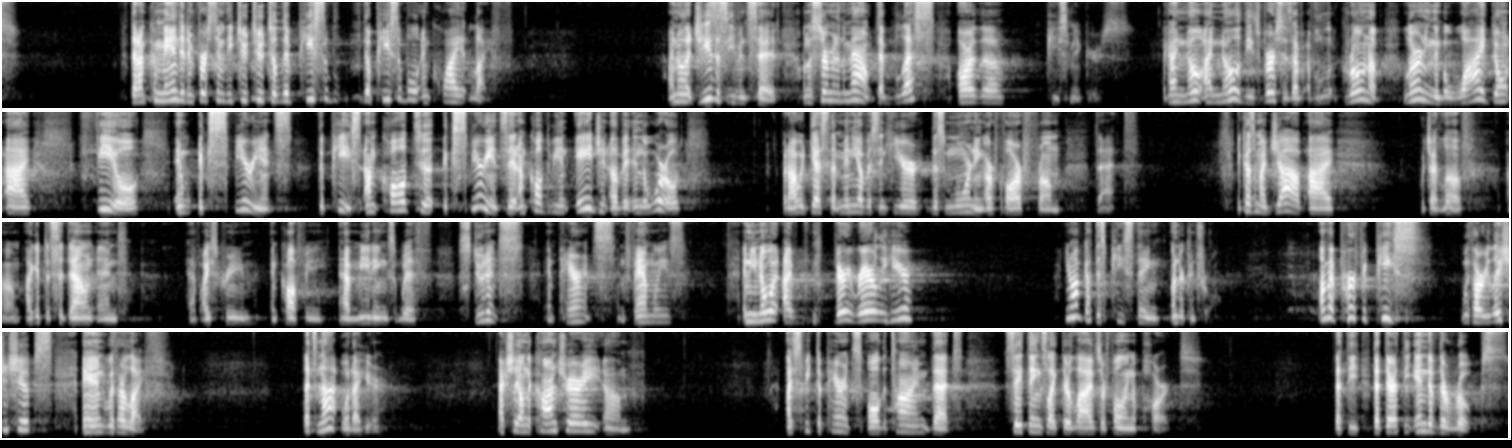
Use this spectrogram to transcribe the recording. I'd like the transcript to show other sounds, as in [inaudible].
That I'm commanded in 1 Timothy 2 2 to live peaceable, a peaceable and quiet life. I know that Jesus even said on the Sermon on the Mount that blessed are the peacemakers. Like I know, I know these verses. I've, I've grown up learning them, but why don't I feel and experience the peace. I'm called to experience it, I'm called to be an agent of it in the world. But I would guess that many of us in here this morning are far from that. Because of my job, I, which I love, um, I get to sit down and have ice cream and coffee and have meetings with students and parents and families. And you know what I [laughs] very rarely hear? you know, I've got this peace thing under control. I'm at perfect peace with our relationships and with our life. That's not what I hear. Actually, on the contrary, um, I speak to parents all the time that say things like their lives are falling apart, that, the, that they're at the end of their ropes,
